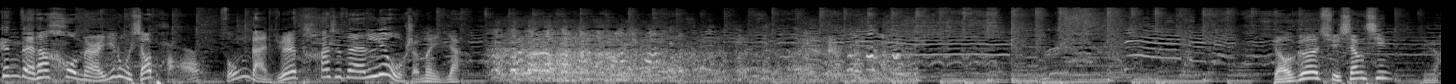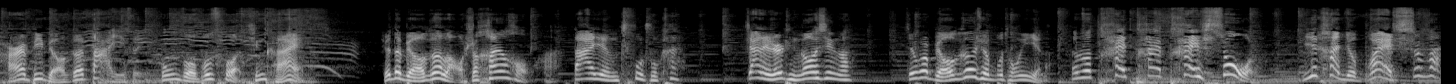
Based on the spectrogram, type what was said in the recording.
跟在他后面一路小跑，总感觉他是在遛什么一样。表哥去相亲，女孩比表哥大一岁，工作不错，挺可爱的。觉得表哥老实憨厚啊，答应处处看，家里人挺高兴啊。结果表哥却不同意了，他说太太太瘦了，一看就不爱吃饭。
